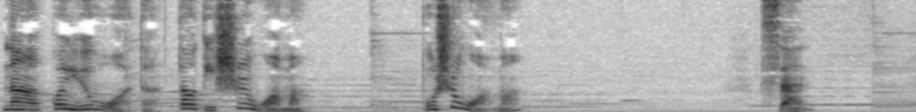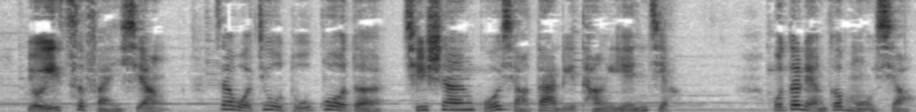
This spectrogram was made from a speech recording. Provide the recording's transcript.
那关于我的，到底是我吗？不是我吗？三。有一次返乡，在我就读过的岐山国小大礼堂演讲，我的两个母校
